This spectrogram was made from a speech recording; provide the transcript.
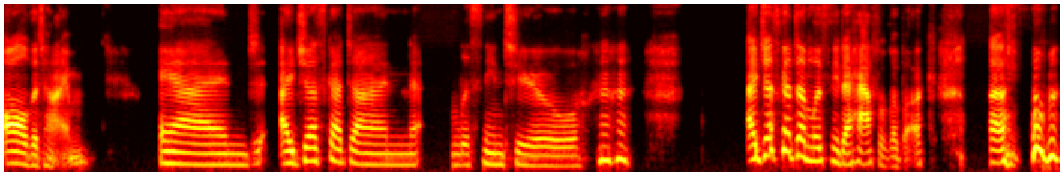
all the time. And I just got done listening to, I just got done listening to half of a book um,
